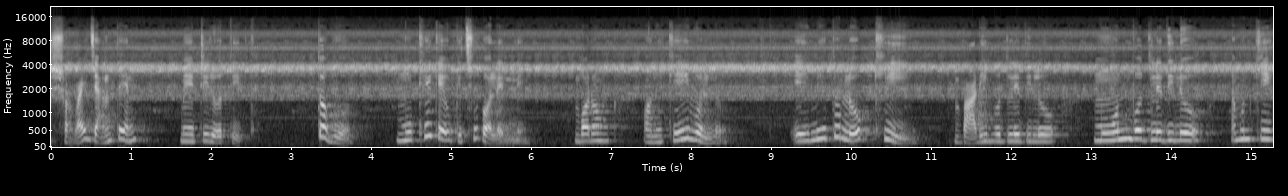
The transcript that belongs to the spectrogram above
সবাই জানতেন মেয়েটির অতীত। তবুও মুখে কেউ কিছু বলেননি। বরং অনেকেই বলল, এই মেয়ে তো লক্ষ্মী। বাড়ি বদলে দিল, মন বদলে দিল, এমনকি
